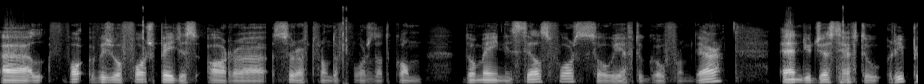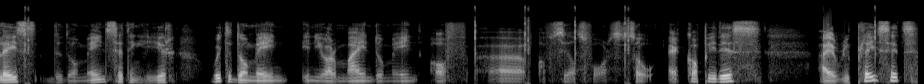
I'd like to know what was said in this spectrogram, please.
Uh, for Visualforce pages are uh, served from the force.com domain in Salesforce, so we have to go from there and you just have to replace the domain setting here with the domain in your main domain of, uh, of Salesforce. So I copy this, I replace it,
